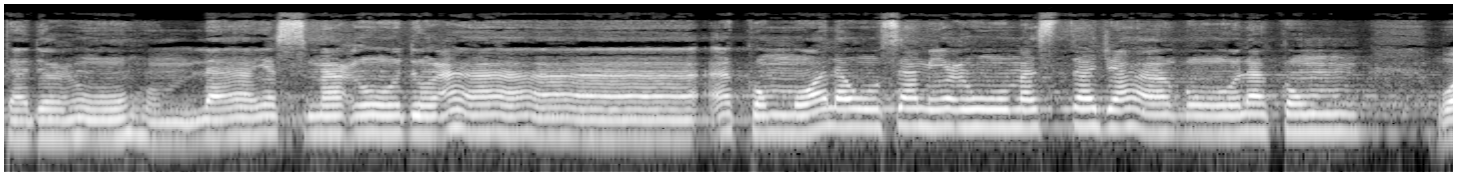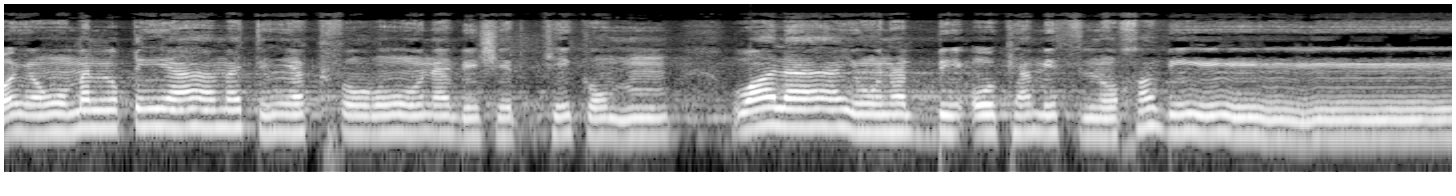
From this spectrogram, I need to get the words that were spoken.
تدعوهم لا يسمعوا دعاءكم ولو سمعوا ما استجابوا لكم ويوم القيامة يكفرون بشرككم ولا ينبئك مثل خبير.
